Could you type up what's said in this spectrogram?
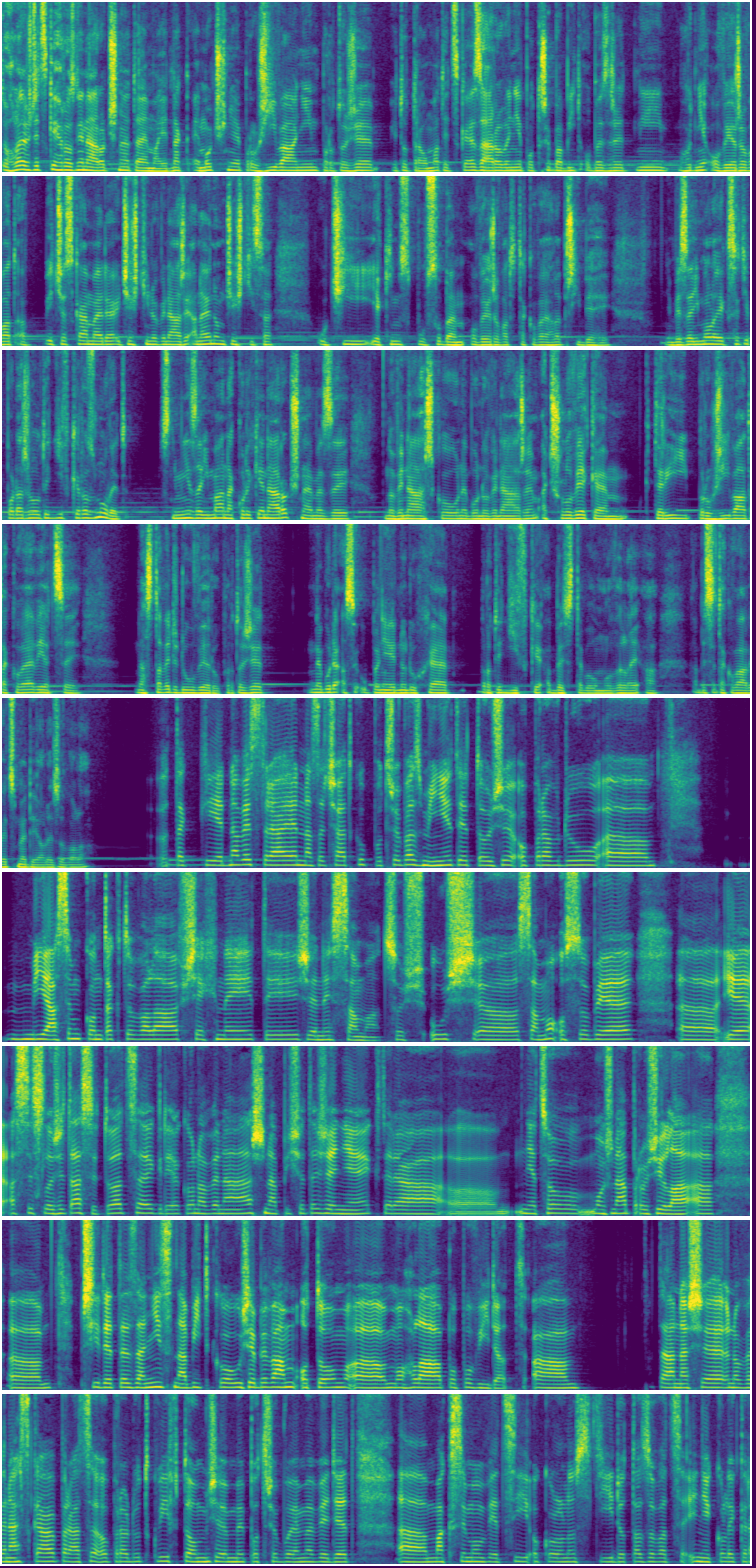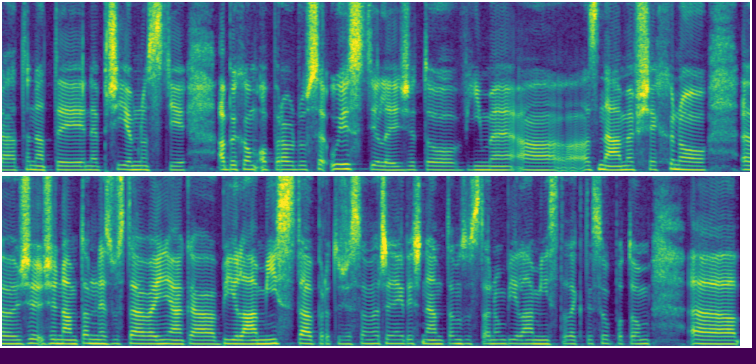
Tohle je vždycky hrozně náročné téma, jednak emočně, prožíváním, protože je to traumatické, zároveň je potřeba být obezřetný, hodně ověřovat a i česká média, i čeští novináři, a nejenom čeští se učí, jakým způsobem ověřovat takovéhle příběhy. Mě by zajímalo, jak se ti podařilo ty dívky rozmluvit. S mě zajímá, nakolik je náročné mezi novinářkou nebo novinářem a člověkem, který prožívá takové věci, nastavit důvěru, protože nebude asi úplně jednoduché pro ty dívky, aby s tebou mluvili a aby se taková věc medializovala. Tak jedna věc, která je na začátku potřeba zmínit, je to, že opravdu uh, já jsem kontaktovala všechny ty ženy sama, což už uh, samo o sobě uh, je asi složitá situace, kdy jako novinář napíšete ženě, která uh, něco možná prožila a uh, přijdete za ní s nabídkou, že by vám o tom uh, mohla popovídat. A ta naše novinářská práce opravdu tkví v tom, že my potřebujeme vědět uh, maximum věcí, okolností, dotazovat se i několikrát na ty nepříjemnosti, abychom opravdu se ujistili, že to víme a, a známe všechno, uh, že, že nám tam nezůstávají nějaká bílá místa, protože samozřejmě, když nám tam zůstanou bílá místa, tak ty jsou potom uh,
